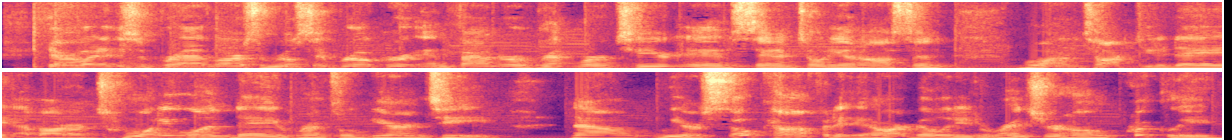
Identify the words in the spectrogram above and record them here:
Hey everybody, this is Brad Larson, real estate broker and founder of RentWerx here in San Antonio and Austin. Want to talk to you today about our 21 day rental guarantee. Now, we are so confident in our ability to rent your home quickly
